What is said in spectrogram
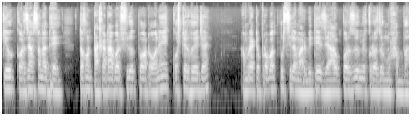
কেউ কর্জে হাসানা দেয়, তখন টাকাটা আবার ফেরত পাওয়াটা অনেক কষ্টের হয়ে যায়। আমরা একটা প্রবাদ পড়ছিলাম আরবিতে যে, আল করজু মিকরাজুল মুহাব্বা।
